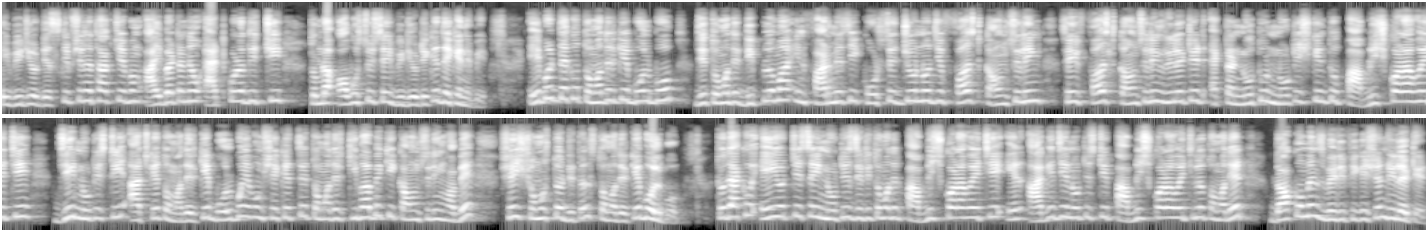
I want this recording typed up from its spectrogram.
এই ভিডিও ডেসক্রিপশনে থাকছে এবং আই বাটনেও অ্যাড করে দিচ্ছি। তোমরা অবশ্যই সেই ভিডিওটিকে দেখে নেবে। এবার দেখো তোমাদেরকে বলব যে তোমাদের ডিপ্লোমা ইন ফার্মেসি কোর্সের জন্য যে ফার্স্ট কাউন্সিলিং সেই ফার্স্ট কাউন্সিলিং রিলেটেড একটা নতুন নোটিশ কিন্তু পাবলিশ করা হয়েছে। যে নোটিশটি আজকে তোমাদেরকে বলব এবং সেক্ষেত্রে তোমাদের কীভাবে কি কাউন্সিলিং হবে, সেই সমস্ত ডিটেলস তোমাদেরকে বলব। তো দেখো এই হচ্ছে সেই নোটিশ যেটি তোমাদের পাবলিশ করা হয়েছে, এর আগে যে নোটিশটি পাবলিশ করা হয়েছিল তোমাদের ডকুমেন্টস ভেরিফিকেশন রিলেটেড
